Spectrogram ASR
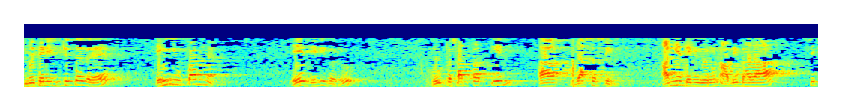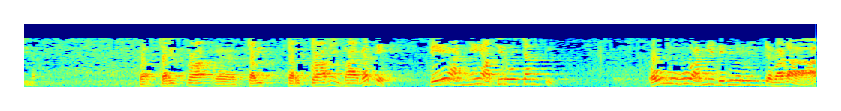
මෙතනින් චුතව එහි උපන්න ඒ දෙවිවරු රූප සම්පත්තියෙන් ආ යසසින් අන්‍ය දෙවිවරුන් අභිභවා සිටිනවා. චරිත්වා චරිත්වාන විභාගතේ තේ අන්‍යේ අතිරෝචಂತಿ. ඔව්හු අන්‍ය දෙවිවරුන්ට වඩා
